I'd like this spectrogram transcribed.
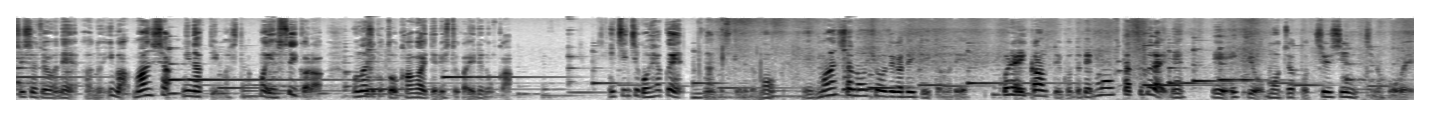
駐車場はねあの今満車になっていました、まあ、安いから同じことを考えてる人がいるのか。1日500円なんですけれども、えー、満車の表示が出ていたのでこれはいかんということでもう2つぐらいね、えー、駅をもうちょっと中心地の方へ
